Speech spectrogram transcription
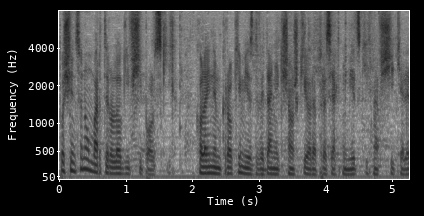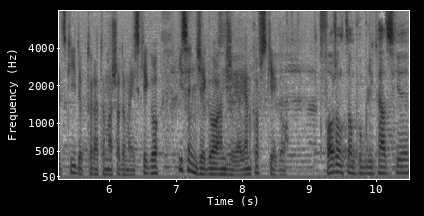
poświęconą martyrologii wsi polskich. Kolejnym krokiem jest wydanie książki o represjach niemieckich na wsi kieleckiej doktora Tomasza Domańskiego i sędziego Andrzeja Jankowskiego. Tworząc tę publikację,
